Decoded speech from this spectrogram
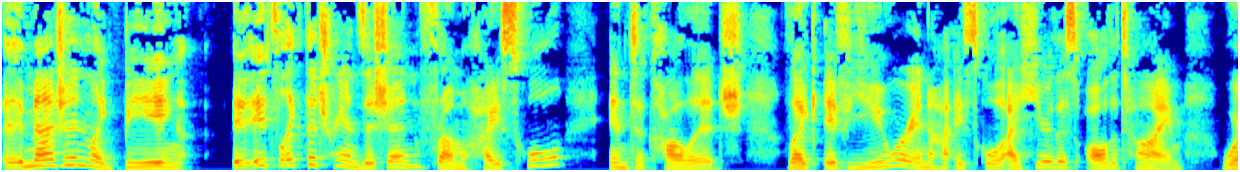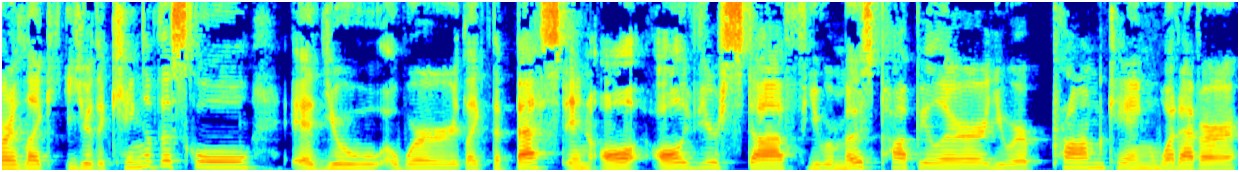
imagine like being it, it's like the transition from high school into college. Like if you were in high school i hear this all the time where like you're the king of the school you were like the best in all all of your stuff. You were most popular. You were prom king whatever.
